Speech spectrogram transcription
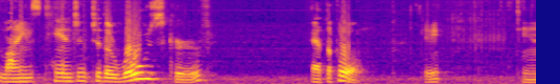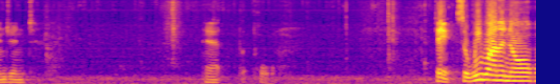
lines tangent to the rose curve at the pole. Okay, tangent at the pole. Okay, so we want to know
